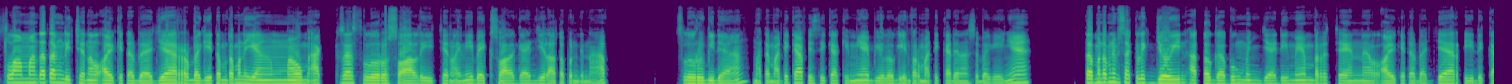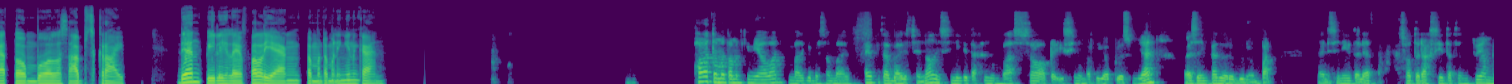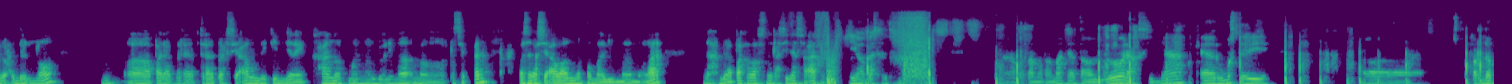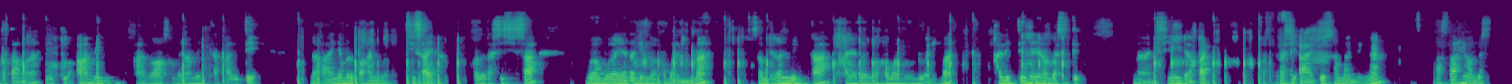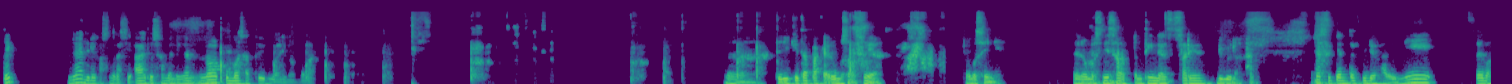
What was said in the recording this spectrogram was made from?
Selamat datang di channel Ayo Kita Belajar. Bagi teman-teman yang mau mengakses seluruh soal di channel ini, baik soal ganjil ataupun genap, seluruh bidang, matematika, fisika, kimia, biologi, informatika, dan lain sebagainya, teman-teman bisa klik join atau gabung menjadi member channel Ayo Kita Belajar di dekat tombol subscribe. Dan pilih level yang teman-teman inginkan. Halo teman-teman kimiawan, kembali lagi bersama Ayo Kita Belajar Channel. Di sini kita akan membahas soal prediksi nomor 39 SMK 2024. Nah, di sini kita lihat suatu reaksi tertentu yang berorder 0 uh, pada terhadap reaksi A memiliki nilai K 0,025 mol per second, konsentrasi awal 0,5 molar. Nah, berapakah konsentrasinya saat 15 detik? Nah, pertama-tama kita tahu dulu reaksinya, eh, rumus dari uh, orde pertama yaitu A min A0 sama dengan min K kali T. Nah, A ini merupakan sisa ya. Konsentrasi sisa mula-mulanya tadi 0,5 sama dengan min K hanya itu 0,025 kali T nya 15 detik. Nah, di sini dapat konsentrasi A itu sama dengan setelah 15 detik nilai dari konsentrasi A itu sama dengan 0,125 molar. Nah, jadi kita pakai rumus langsung ya. Rumus ini. Dan rumus ini sangat penting dan sering digunakan. Nah, sekian untuk video kali ini. Saya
